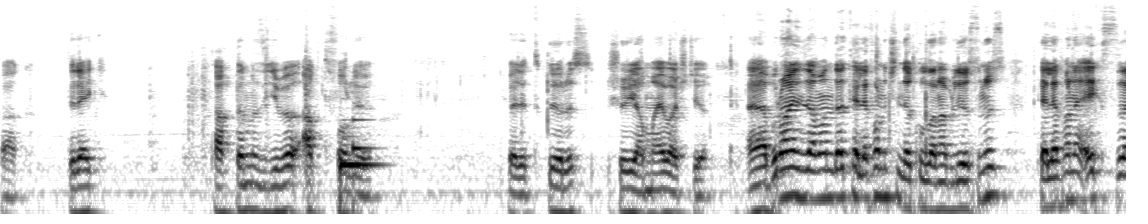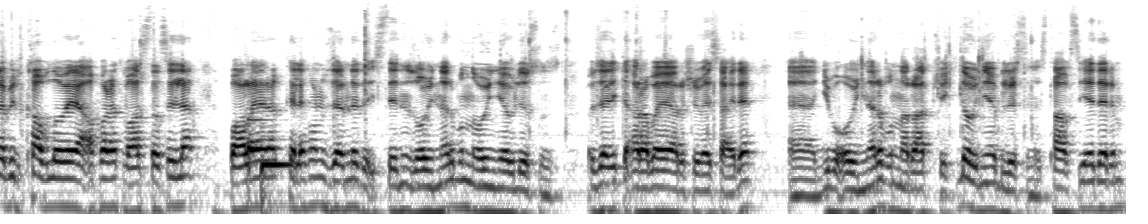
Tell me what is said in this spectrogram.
Bak. Direkt taktığımız gibi aktif oluyor. Böyle tıklıyoruz. Şu yanmaya başlıyor. Ee, bunu aynı zamanda telefon için de kullanabiliyorsunuz. Telefona ekstra bir kablo veya aparat vasıtasıyla bağlayarak telefon üzerinde de istediğiniz oyunları bununla oynayabiliyorsunuz. Özellikle araba yarışı vesaire e, gibi oyunları bununla rahat bir şekilde oynayabilirsiniz. Tavsiye ederim.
